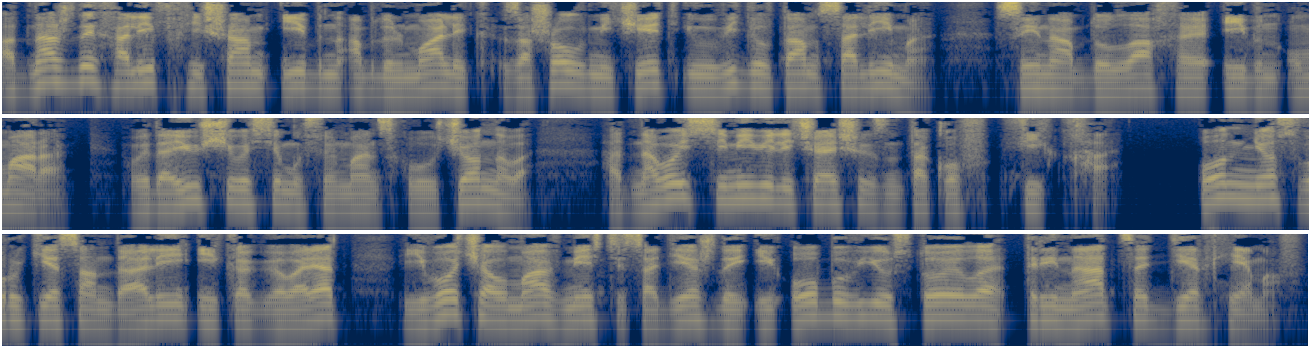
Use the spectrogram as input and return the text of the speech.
Однажды халиф Хишам ибн Абдуль-Малик зашел в мечеть и увидел там Салима, сына Абдуллаха ибн Умара, выдающегося мусульманского ученого, одного из семи величайших знатоков фикха. Он нес в руке сандалии, и, как говорят, его чалма вместе с одеждой и обувью стоила 13 дирхемов.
